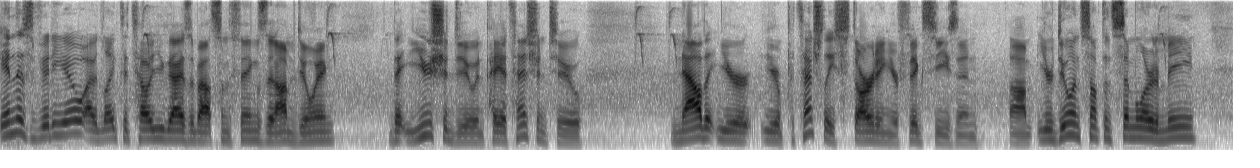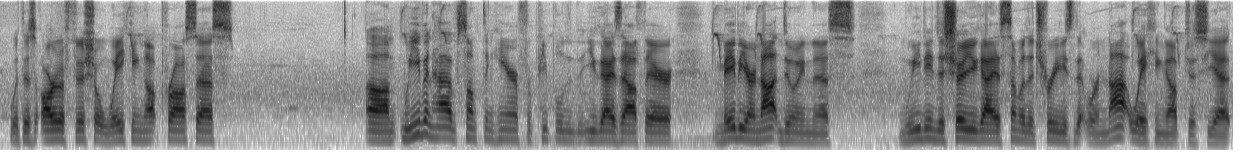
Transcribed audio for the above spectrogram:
In this video, I'd like to tell you guys about some things that I'm doing that you should do and pay attention to now that you're, you're potentially starting your fig season. Um, you're doing something similar to me with this artificial waking up process. Um, we even have something here for people, that you guys out there, maybe are not doing this. We need to show you guys some of the trees that we're not waking up just yet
